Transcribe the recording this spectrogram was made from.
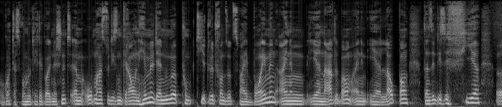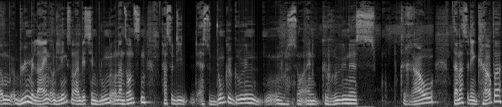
oh Gott, das ist womöglich der goldene Schnitt, ähm, oben hast du diesen grauen Himmel, der nur punktiert wird von so zwei Bäumen, einem eher Nadelbaum, einem eher Laubbaum. Dann sind diese vier ähm, Blümeleien und links noch ein bisschen Blume und ansonsten hast du die, hast du dunkelgrün, so ein grünes grau. Dann hast du den Körper.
